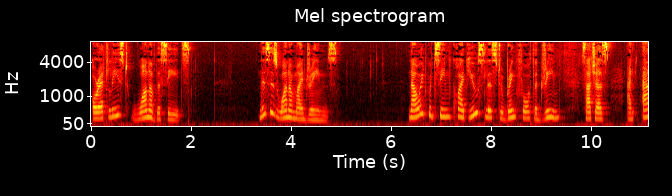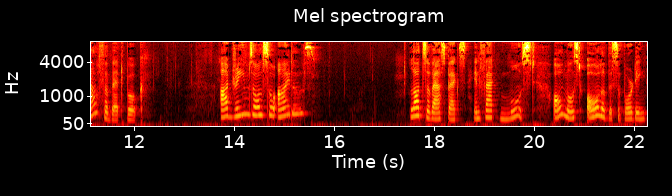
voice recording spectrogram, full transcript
or at least one of the seeds. This is one of my dreams. Now it would seem quite useless to bring forth a dream such as an alphabet book. Are dreams also idols? Lots of aspects, in fact, most, almost all of the supporting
